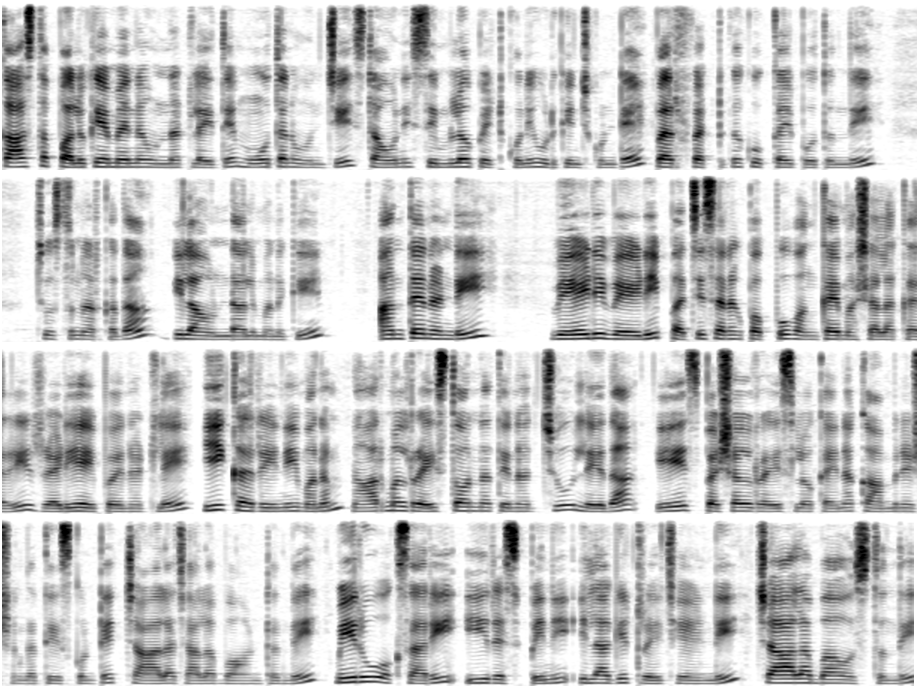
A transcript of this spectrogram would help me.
కాస్త పలుకు ఏమైనా ఉన్నట్లయితే మూతను ఉంచి స్టవ్ని సిమ్లో పెట్టుకుని ఉడికించుకుంటే పర్ఫెక్ట్గా కుక్ అయిపోతుంది. చూస్తున్నారు కదా ఇలా ఉండాలి మనకి. అంతేనండి. వేడి వేడి పచ్చిశనగపప్పు వంకాయ మసాలా కర్రీ రెడీ అయిపోయినట్లే. ఈ కర్రీని మనం నార్మల్ రైస్తో అన్న తినచ్చు లేదా ఏ స్పెషల్ రైస్ లోకైనా కాంబినేషన్గా తీసుకుంటే చాలా చాలా బాగుంటుంది. మీరు ఒకసారి ఈ రెసిపీని ఇలాగే ట్రై చేయండి. చాలా బాగా వస్తుంది.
